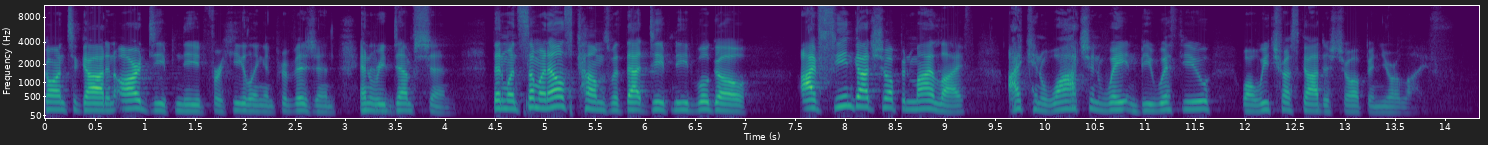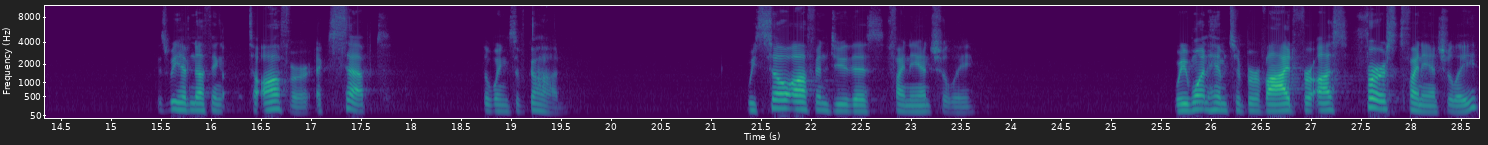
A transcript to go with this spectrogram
gone to God in our deep need for healing and provision and redemption, then when someone else comes with that deep need, we'll go, I've seen God show up in my life. I can watch and wait and be with you while we trust God to show up in your life. Because we have nothing to offer except the wings of God. We so often do this financially. We want Him to provide for us first financially,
